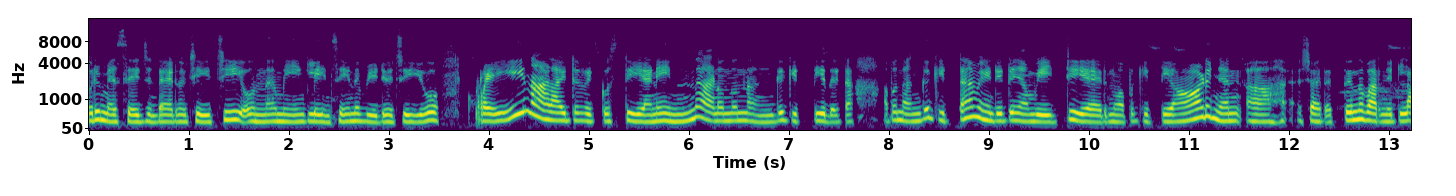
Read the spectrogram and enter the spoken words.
ഒരു മെസ്സേജ് ഉണ്ടായിരുന്നു ചേച്ചി ഒന്ന് മീൻ ക്ലീൻ ചെയ്യുന്ന വീഡിയോ ചെയ്യുമോ കുറേ നാളായിട്ട് റിക്വസ്റ്റ് ചെയ്യുകയാണ് ഇന്നാണൊന്നും നങ്ക് കിട്ടിയത് കേട്ടോ അപ്പോൾ നങ്ക് കിട്ടാൻ വേണ്ടിയിട്ട് ഞാൻ വെയിറ്റ് ചെയ്യായിരുന്നു. അപ്പോൾ കിട്ടിയാട് ഞാൻ ശരത്ത് എന്ന് പറഞ്ഞിട്ടുള്ള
